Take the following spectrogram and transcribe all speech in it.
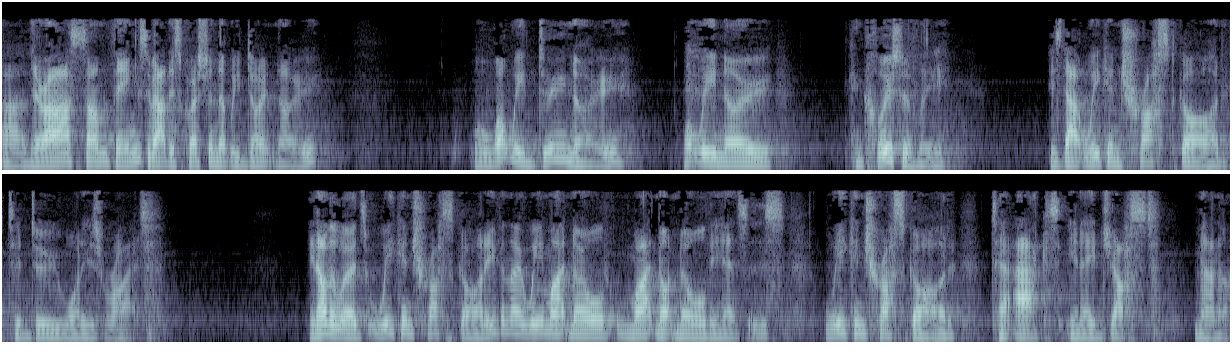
uh, there are some things about this question that we don't know, well, what we do know, what we know conclusively, is that we can trust God to do what is right. In other words, we can trust God, even though we might know, might not know all the answers, we can trust God to act in a just manner.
